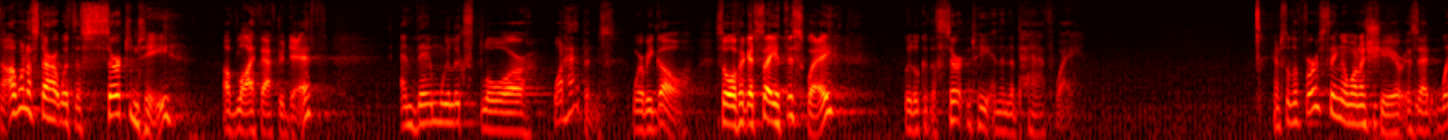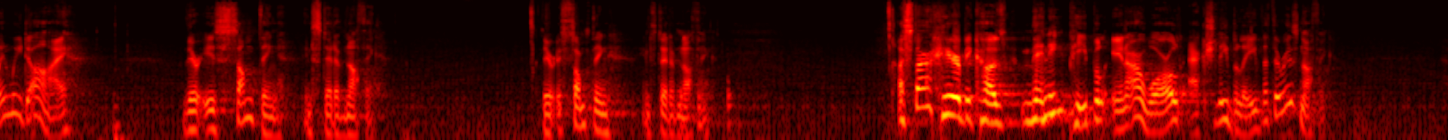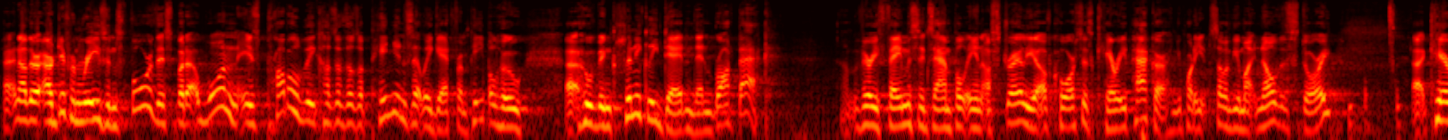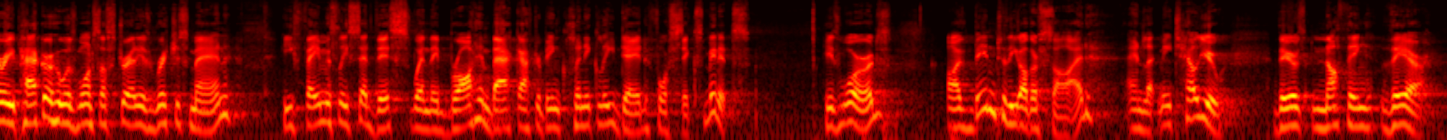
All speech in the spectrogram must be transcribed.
Now, I want to start with the certainty of life after death, and then we'll explore what happens, where we go. So, if I could say it this way, we look at the certainty and then the pathway. And so, the first thing I want to share is that when we die, there is something instead of nothing. There is something instead of nothing. I start here because many people in our world actually believe that there is nothing. Now, there are different reasons for this, but uh, one is probably because of those opinions that we get from people who, uh, who've been clinically dead and then brought back. Um, a very famous example in Australia, of course, is Kerry Packer. You probably, some of you might know this story. Uh, Kerry Packer, who was once Australia's richest man, he famously said this when they brought him back after being clinically dead for six minutes. His words I've been to the other side, and let me tell you, there's nothing there.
